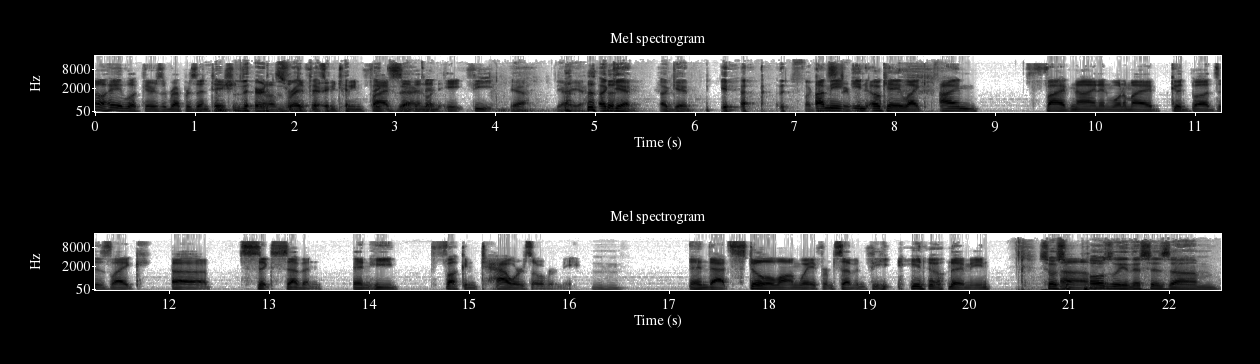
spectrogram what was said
Oh, hey, look, there's a representation There it of is the right difference there. between five seven and eight feet. yeah, yeah, yeah. again, again. Yeah, I mean, stupid. okay, like I'm five nine, and one of my good buds is like uh six seven, and he fucking towers over me. Mm-hmm. and that's still a long way from seven feet. You know what I mean? So supposedly this is um,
